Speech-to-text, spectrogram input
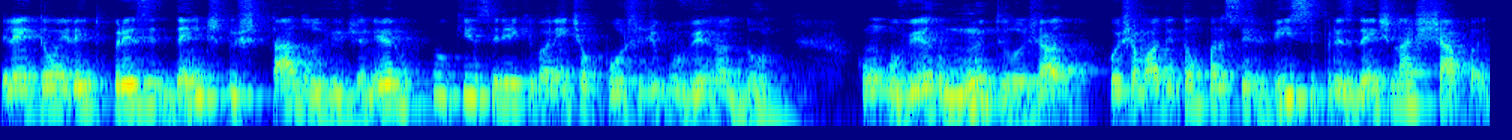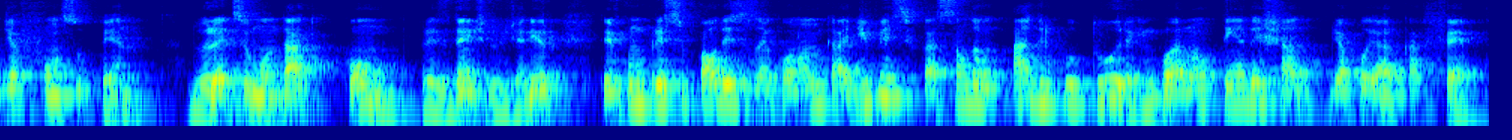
ele é então eleito presidente do Estado do Rio de Janeiro, o que seria equivalente ao posto de governador com um governo muito elogiado, foi chamado então para ser vice-presidente na chapa de Afonso Pena. Durante seu mandato como presidente do Rio de Janeiro, teve como principal decisão econômica a diversificação da agricultura, embora não tenha deixado de apoiar o café.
